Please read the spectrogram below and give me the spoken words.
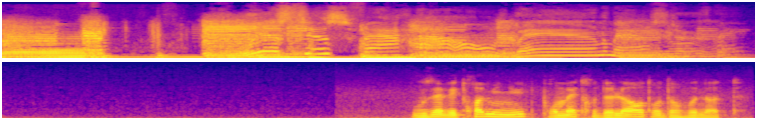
Vous avez trois minutes pour mettre de l'ordre dans vos notes.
